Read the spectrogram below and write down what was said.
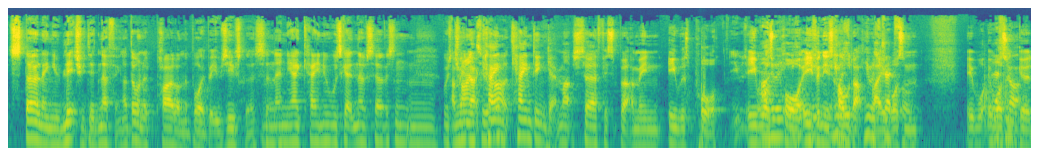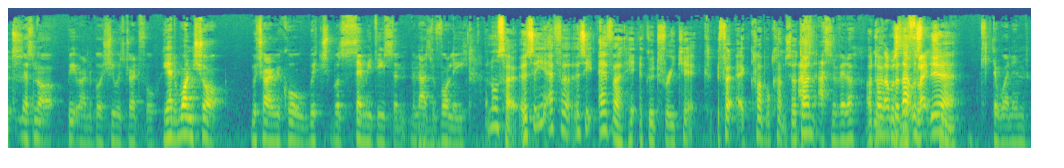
Sterling, who literally did nothing. I don't want to pile on the boy, but he was useless. And then you had Kane, who was getting no service and was I mean, trying like, too Kane, hard. Kane didn't get much surface, but I mean, he was poor. He was He poor. was Oh, poor. he- Even he his was- hold up was play dreadful. wasn't. It, it wasn't not, good. Let's not beat around the bush. He was dreadful. He had one shot, which I recall, which was semi decent, and that was a volley. And also, has he ever has he ever hit a good free kick for a club or country? I don't. Aston, Aston Villa, I don't. That was but that was yeah. kicked the one in.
